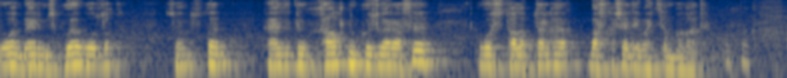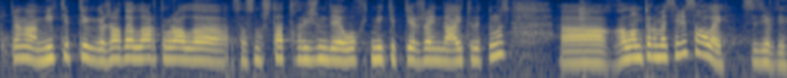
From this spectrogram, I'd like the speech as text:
Оған бәріміз куә болдық. Сондықтан қазірдің халықтың көзқарасы осы талаптарға басқаша деп айтсам болады. Жаңа мектептегі жағдайлар туралы сосын штаттық режимде оқитын мектептер жайында айтып өттіңіз. Ғаламтор мәселесі қалай сіздерде?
